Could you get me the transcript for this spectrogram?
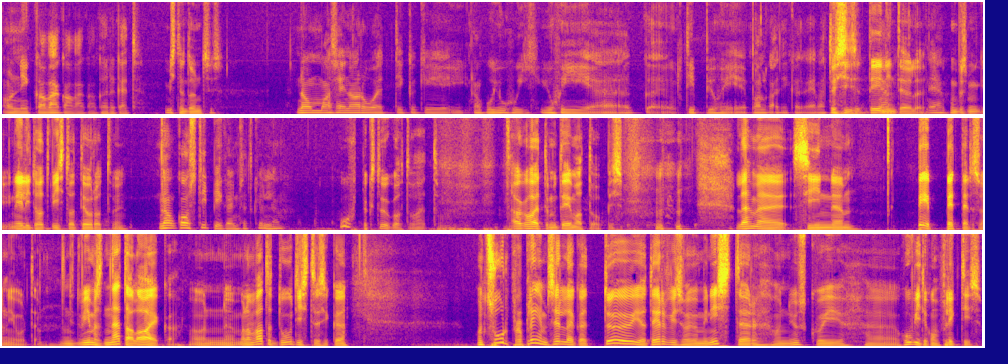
on ikka väga-väga kõrged. mis need on siis? No ma sain aru, et ikkagi nagu juhi, juhi, tippjuhi palgad ikka käivad. tõsiselt, teenindajale? umbes mingi neli tuhat, viis tuhat eurot või? no koos tipiga ilmselt küll, jah. uh, peaks töökohta vahetama. aga vahetame teemat hoopis Lähme siin ähm, Peep Petersoni juurde. nüüd viimased nädal aega on, ma olen vaadanud uudistes ikka on suur probleem sellega, et töö- ja tervishoiuminister on justkui äh, huvide konfliktis.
